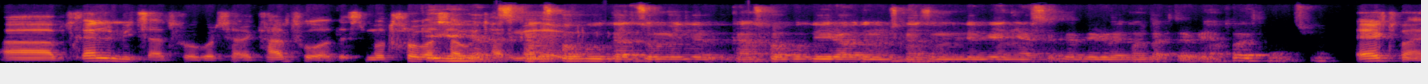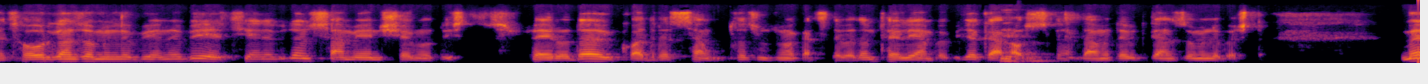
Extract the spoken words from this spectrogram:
აა ბრწყელი მიწათ როგორც არის ქართულად ეს მოთხრობა საერთოდ მე განსხვავებული განზომილები განსხვავებული რაოდენობის განზომილებიანი არსებები რო ეკონტაქტებიან ხო ერთმანეთს? ერთმანეთს ორგანზომილებიანები ერთიანები და სამიანი შემოდის სფერო და კვადრატს სამკუთხედს უძმაკაცდება და მთელი ამბები და გახავს დამატებით განზომილებაში და მე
